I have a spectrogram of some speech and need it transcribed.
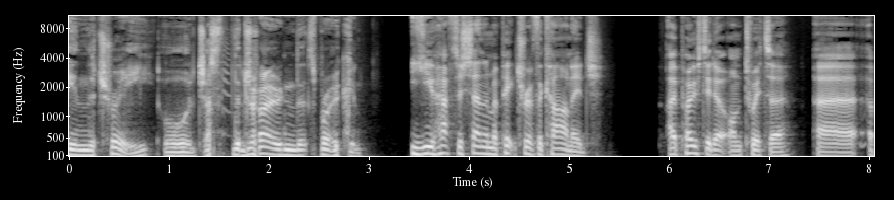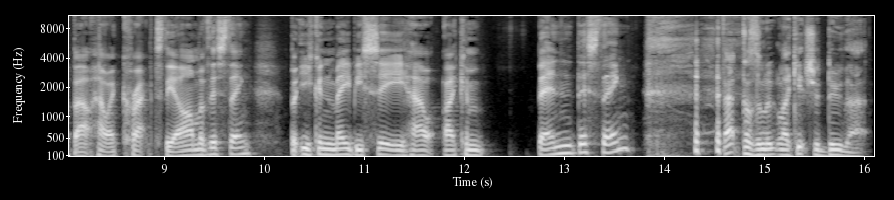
in the tree or just the drone that's broken? You have to send them a picture of the carnage. I posted it on Twitter uh, about how I cracked the arm of this thing, but you can maybe see how I can bend this thing. that doesn't look like it should do that.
